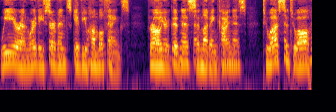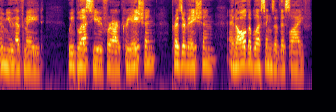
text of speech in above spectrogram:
we, your unworthy servants, give you humble thanks for all your goodness and loving kindness to us and to all whom you have made we bless you for our creation, preservation, and all the blessings of this life,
